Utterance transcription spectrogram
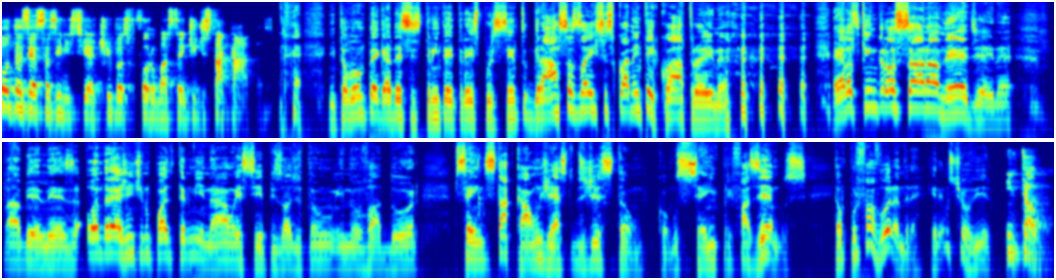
todas essas iniciativas foram bastante destacadas. então vamos pegar desses 33% graças a esses 44 aí, né? Elas que engrossaram a média aí, né? Ah, beleza. O André, a gente não pode terminar esse episódio tão inovador sem destacar um gesto de gestão, como sempre fazemos. Então, por favor, André, queremos te ouvir. Então,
